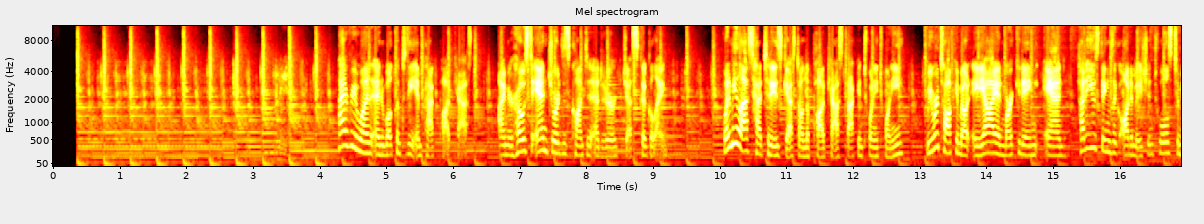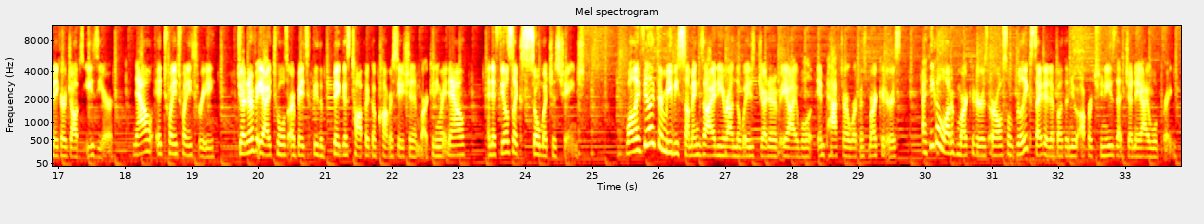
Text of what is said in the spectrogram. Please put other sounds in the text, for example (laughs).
Hi, everyone, and welcome to the Impact Podcast. I'm your host and Georgian's content editor, Jessica Galang. When we last had today's guest on the podcast back in 2020, we were talking about AI and marketing and how to use things like automation tools to make our jobs easier. Now, in 2023, generative AI tools are basically the biggest topic of conversation in marketing right now, and it feels like so much has changed. While I feel like there may be some anxiety around the ways generative AI will impact our work as marketers, I think a lot of marketers are also really excited about the new opportunities that Gen AI will bring.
